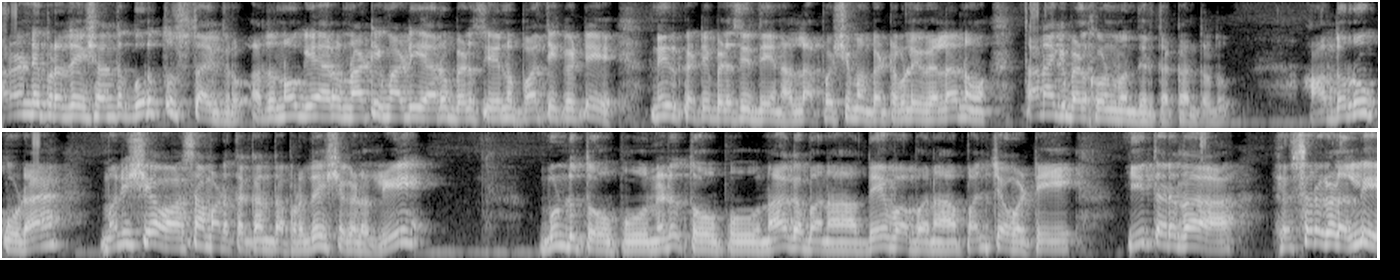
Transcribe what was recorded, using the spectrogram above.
ಅರಣ್ಯ ಪ್ರದೇಶ ಅಂತ ಗುರುತಿಸ್ತಾ ಇದ್ರು. ಅದನ್ನ ಹೋಗಿ ಯಾರು ನಾಟಿ ಮಾಡಿ, ಯಾರು ಬೆಳೆಸಿ, ಏನು ಪಾತಿ ಕಟ್ಟಿ, ನೀರು ಕಟ್ಟಿ ಬೆಳೆಸಿದ್ದೇನಲ್ಲ, ಪಶ್ಚಿಮ ಘಟ್ಟಗಳು ಇವೆಲ್ಲನೂ ತಾನಾಗಿ ಬೆಳ್ಕೊಂಡು ಬಂದಿರತಕ್ಕಂಥದ್ದು. ಆದರೂ ಕೂಡ ಮನುಷ್ಯ ವಾಸ ಮಾಡತಕ್ಕಂಥ ಪ್ರದೇಶಗಳಲ್ಲಿ ಗುಂಡುತೋಪು ನೆಡುತೋಪು ನಾಗಬನ, ದೇವಬನ, ಪಂಚವಟಿ ಈ ಥರದ ಹೆಸರುಗಳಲ್ಲಿ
